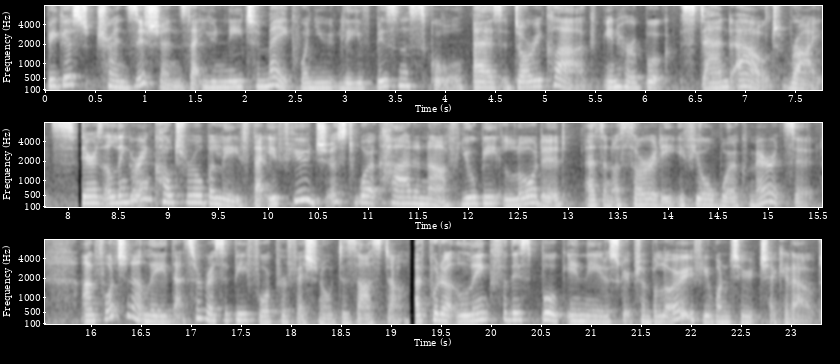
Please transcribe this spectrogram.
biggest transitions that you need to make when you leave business school. As Dorie Clark in her book Stand Out writes, there is a lingering cultural belief that if you just work hard enough, you'll be lauded as an authority if your work merits it. Unfortunately, that's a recipe for professional disaster. I've put a link for this book in the description below if you want to check it out.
